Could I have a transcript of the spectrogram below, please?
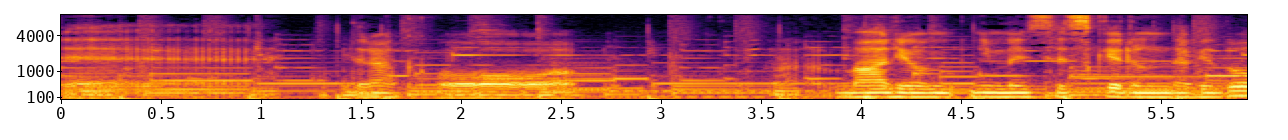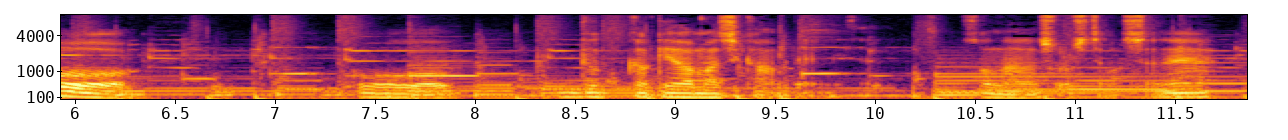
えー、で、なんかこう、周りをに見せつけるんだけど、こうぶっかけはマジ勘弁。みたいな話をしてましたね。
